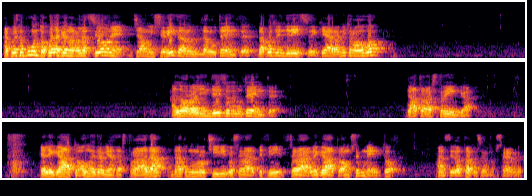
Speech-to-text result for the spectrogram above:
A questo punto quella che è una relazione diciamo, inserita dall'utente da questo indirizzo in che area mi trovo. Allora l'indirizzo dell'utente, data la stringa, è legato a una determinata strada, dato il numero civico sarà, sarà legato a un segmento, anzi in realtà questo non serve,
